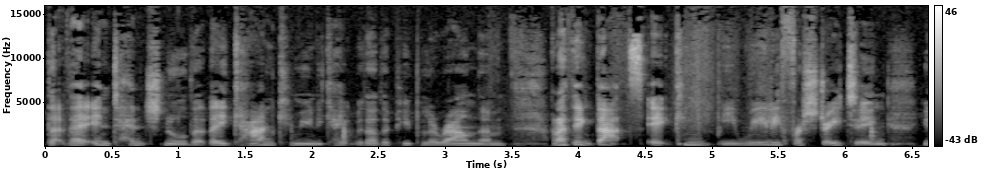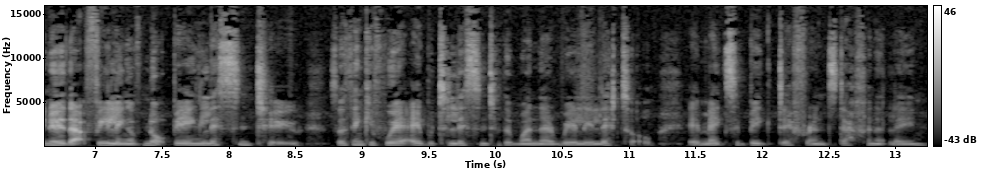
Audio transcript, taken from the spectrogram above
that they're intentional, that they can communicate with other people around them. And I think that's it can be really frustrating, you know, that feeling of not being listened to. So I think if we're able to listen to them when they're really little, it makes a big difference, definitely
